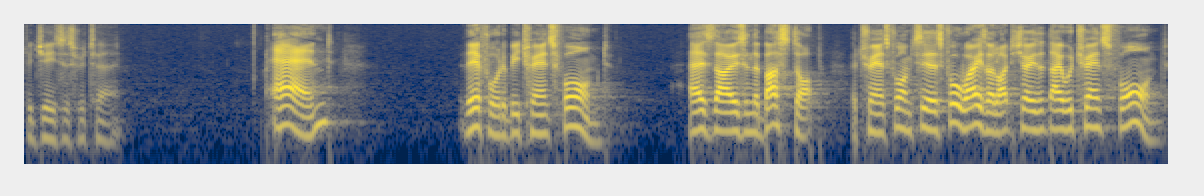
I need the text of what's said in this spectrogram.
for Jesus' return. And therefore to be transformed as those in the bus stop are transformed. See, there's four ways I'd like to show you that they were transformed.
